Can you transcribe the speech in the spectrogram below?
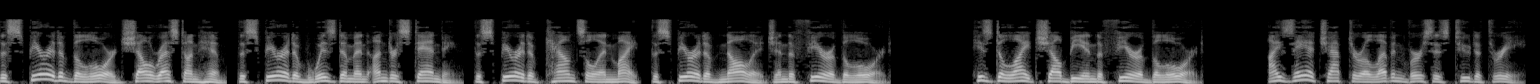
The Spirit of the Lord shall rest on him, the Spirit of wisdom and understanding, the Spirit of counsel and might, the Spirit of knowledge and the fear of the Lord. His delight shall be in the fear of the Lord. Isaiah chapter 11 verses 2 to 3.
